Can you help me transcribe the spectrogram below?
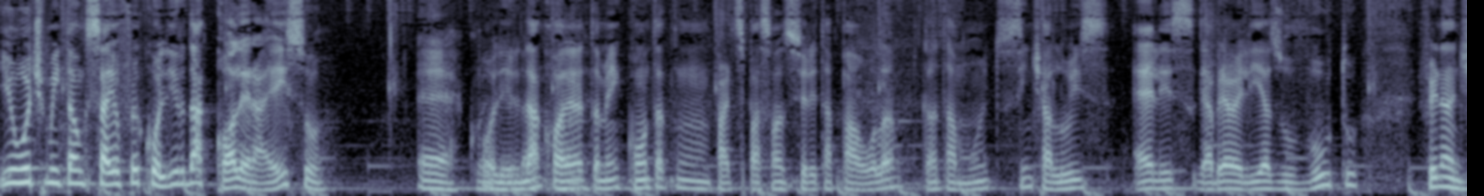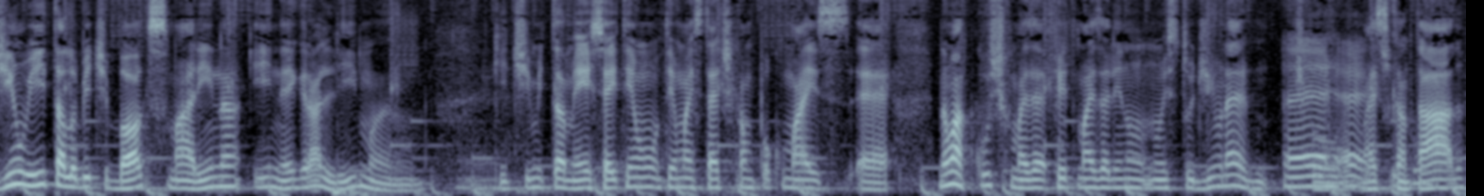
E o último, então, que saiu foi Colírio da Cólera, é isso? É, Colírio da Cólera também conta com participação da senhorita Paola, canta muito. Cintia Luz, Elis, Gabriel Elias, o Vulto, Fernandinho, Ítalo, Beatbox, Marina e Negrali, mano. Que time também. Esse aí tem, um, tem uma estética um pouco mais. é, não acústico, mas é feito mais ali no, no estudinho, né? É, tipo, é, mais tipo- cantado.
